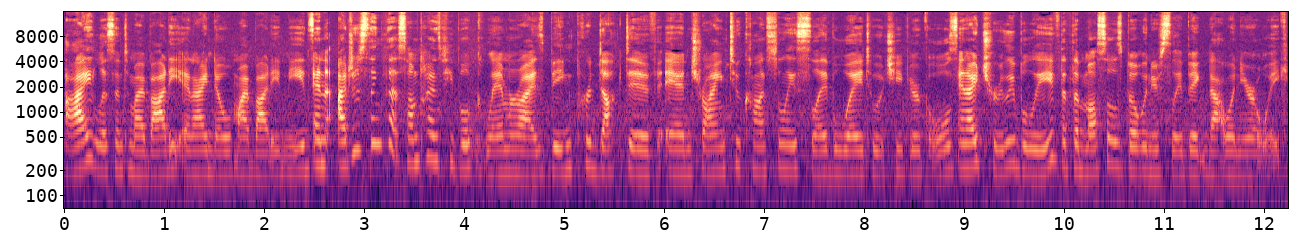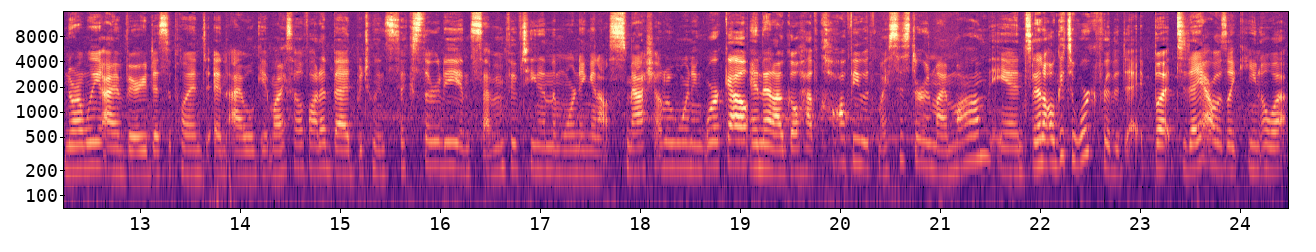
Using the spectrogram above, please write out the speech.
I listen to my body and I know what my body needs. And I just think that sometimes people glamorize being productive and trying to constantly slave away to achieve your goals. And I truly believe that the muscle is built when you're sleeping, not when you're awake. Normally I am very disciplined and I will get myself out of bed between 6.30 and 7.15 in the morning and I'll smash out a morning workout and then I'll go have coffee with my sister and my mom and then I'll get to work for the day. But today I was like, you know what?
